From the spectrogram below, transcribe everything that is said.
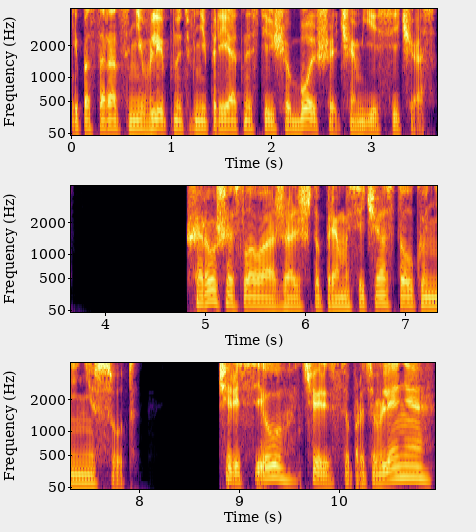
И постараться не влипнуть в неприятности еще больше, чем есть сейчас. Хорошие слова, жаль, что прямо сейчас толку не несут. Через силу, через сопротивление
